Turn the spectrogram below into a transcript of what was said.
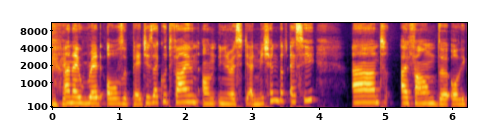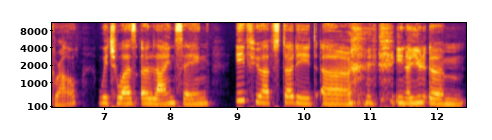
and I read all the pages I could find on universityadmission.se, and I found the Holy Grail, which was a line saying, if you have studied uh, in a um,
